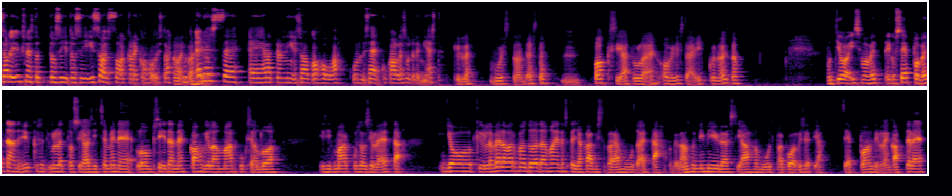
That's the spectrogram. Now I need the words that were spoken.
se oli yksi näistä tosi, tosi isoista salkkarikohuista. Mutta edes se ei herättänyt niin isoa kohua kuin se, kun Kalle suuteli miestä. kyllä, muistetaan tästä. Mm. faksia tulee ovista ja ikkunoista. Mutta joo, Ismo vet, eikö Seppo vetää ne ykköset ylle tosiaan, sit se menee lompsii tänne kahvilaan Markuksen luo. Ja sitten Markus on silleen, että joo, kyllä vielä varmaan tulee jotain mainosten jakamista tai muuta, että otetaan sun nimi ylös ja muut pakolliset. Ja Seppo on silleen kattelee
